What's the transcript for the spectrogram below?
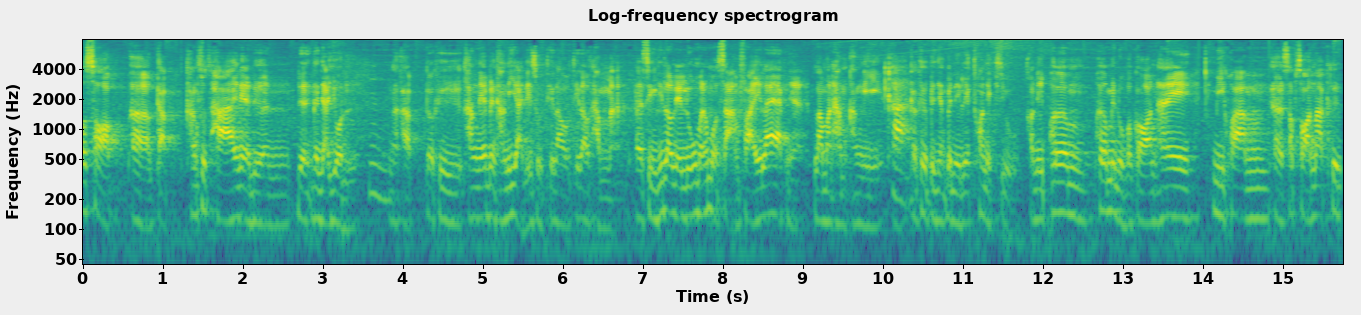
ทดสอบเออกับครั้งสุดท้ายเนี่ยเดือนเดือนกันยายนนะครับก็คือครั้งนี้เป็นครั้งที่ใหญ่ที่สุดที่เราที่เราทำมาแต่สิ่งที่เราเรียนรู้มาทั้งหมด 3 ไฟล์แรกเนี่ยเรามาทำครั้งนี้ค่ะก็คือเป็นยังเป็นอิเล็กทรอนิกส์อยู่ คราวนี้เพิ่มเพิ่มเป็นอุปกรณ์ให้มีความเอ่อซับซ้อนมากขึ้น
